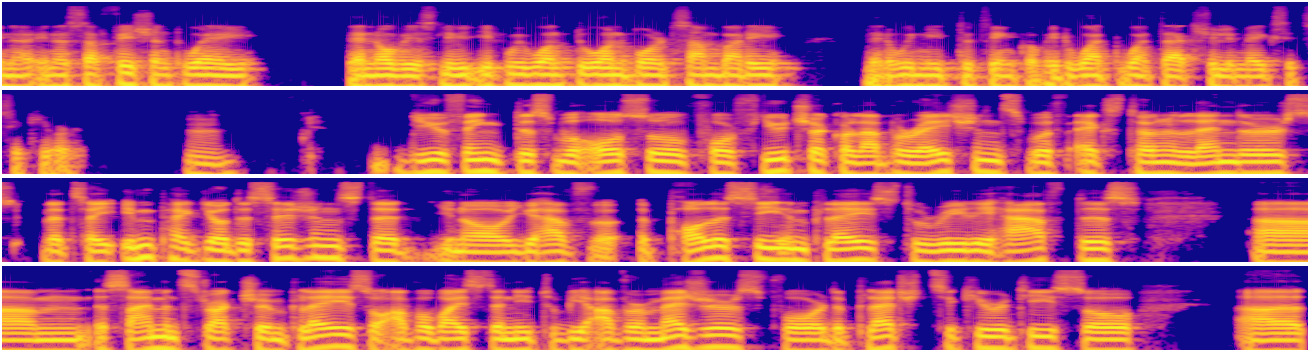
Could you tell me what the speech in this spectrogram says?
in a in a sufficient way, then obviously if we want to onboard somebody, then we need to think of it what what actually makes it secure. Mm do you think this will also for future collaborations with external lenders let's say impact your decisions that you know you have a, a policy in place to really have this um, assignment structure in place or otherwise there need to be other measures for the pledged security so uh,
